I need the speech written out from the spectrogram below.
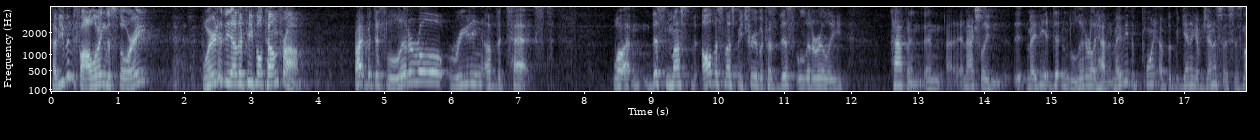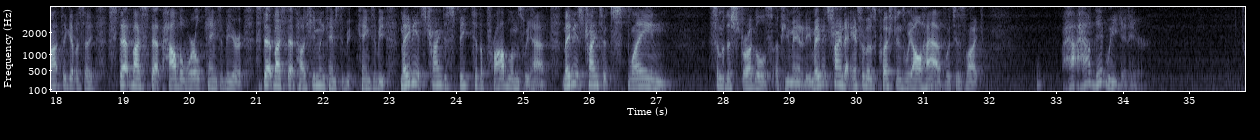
Have you been following the story? Where did the other people come from? Right? But this literal reading of the text, well, um, this must, all this must be true because this literally happened. And, uh, and actually, it, maybe it didn't literally happen. Maybe the point of the beginning of Genesis is not to give us a step by step how the world came to be or step by step how human came to, be, came to be. Maybe it's trying to speak to the problems we have. Maybe it's trying to explain some of the struggles of humanity. Maybe it's trying to answer those questions we all have, which is like, how, how did we get here?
